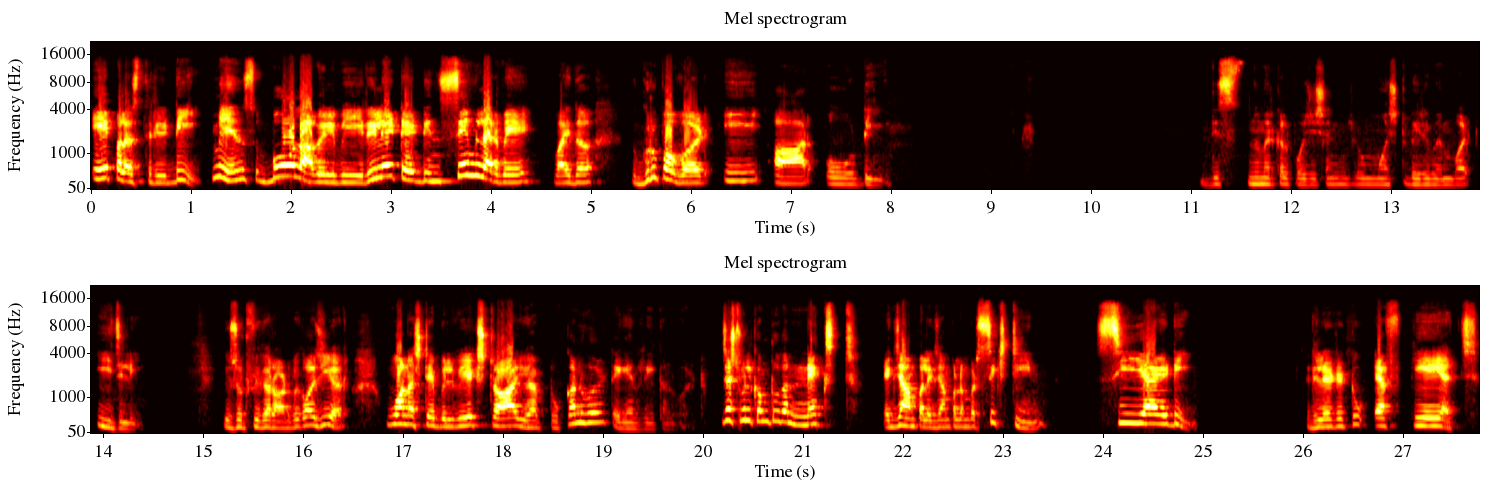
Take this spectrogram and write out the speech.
a plus 3 d means bola will be related in similar way by the group of word e r o d. This numerical position you must be remembered easily you should figure out because here one step will be extra you have to convert again reconvert just we'll come to the next example, example number 16, CID related to FKH.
